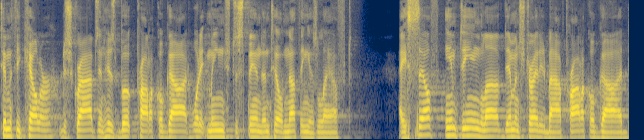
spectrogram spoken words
Timothy Keller describes in his book, Prodigal God, what it means to spend until nothing is left. A self emptying love demonstrated by a prodigal God,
